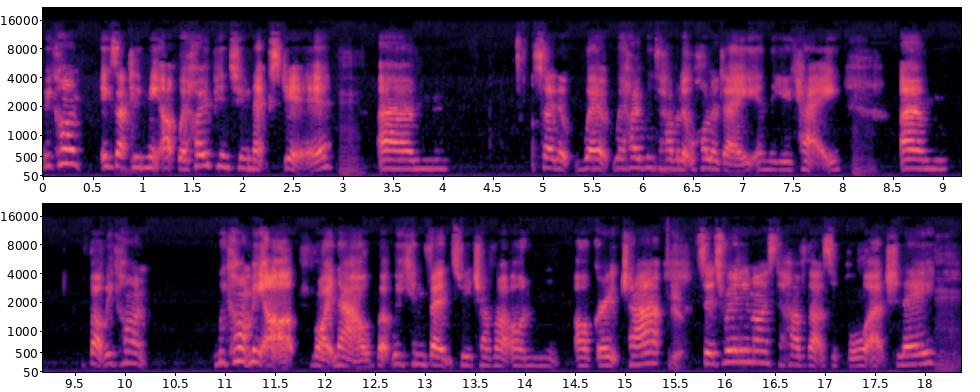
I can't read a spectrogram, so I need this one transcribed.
we can't exactly meet up we're hoping to next year Mhm. um so that we're we're hoping to have a little holiday in the uk Mhm. um but we can't we can't meet up right now but we can vent to each other on our group chat Yeah. so it's really nice to have that support actually Mhm.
